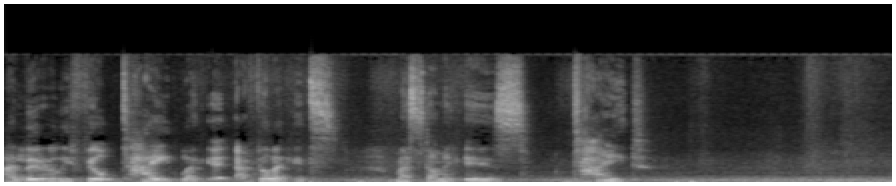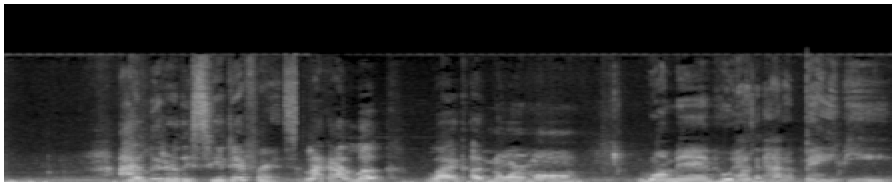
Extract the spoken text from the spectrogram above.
I literally feel tight. Like it, I feel like it's, my stomach is tight. I literally see a difference. Like I look like a normal woman who hasn't had a baby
